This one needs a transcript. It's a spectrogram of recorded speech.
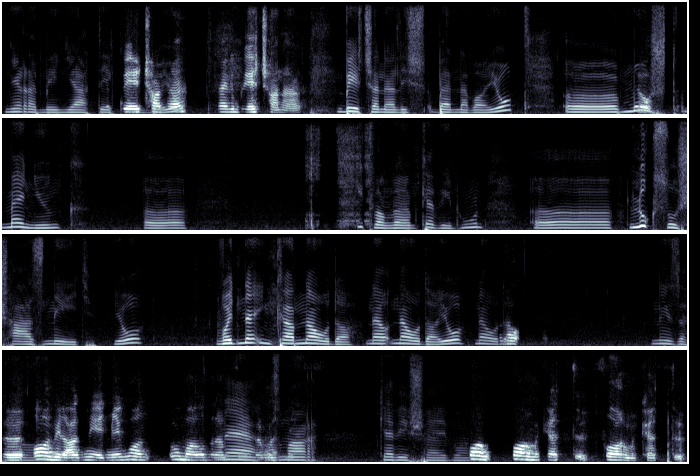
nyereményjátékunkban, jó? B-channel, meg B-channel. B-channel is benne van, jó? Ö, most menjünk. Ö, itt van velem Kevin Hun. Ö, Luxusház 4, jó? Vagy ne, inkább ne oda. Ne, ne oda, jó? Ne oda. No. Nézek Ö, a... Alvilág 4, még van, van oda nem Ne, tudok az már kevés hely van. Farm, Farm 2, Farm 2.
